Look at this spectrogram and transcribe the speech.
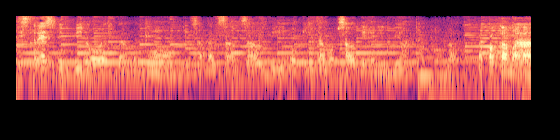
distressed Filipino OFW. Oo. Sa bansang Saudi o Kingdom of Saudi Arabia. No? Napagkamalan. na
